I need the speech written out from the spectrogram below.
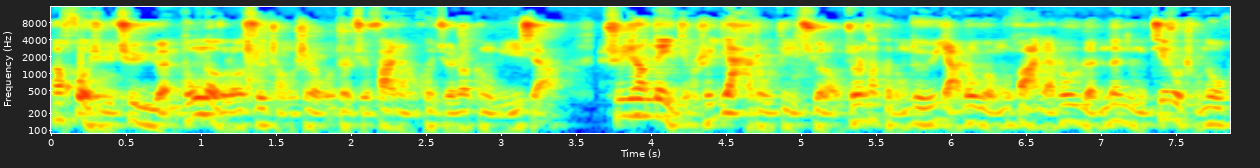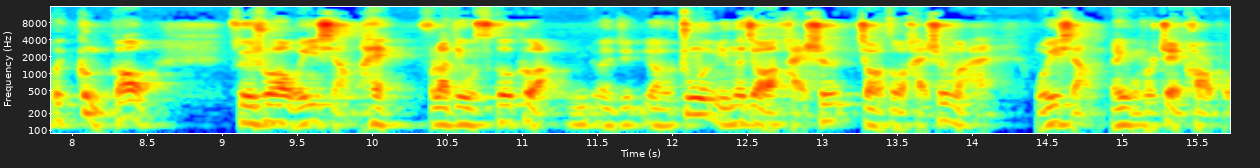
那或许去远东的俄罗斯城市，我这去发展会觉得更理想。实际上那已经是亚洲地区了，我觉得他可能对于亚洲文化、亚洲人的那种接受程度会更高。所以说，我一想，嘿，弗拉迪沃斯托克，呃，就叫中文名字叫海参，叫做海参崴。我一想，哎，我说这靠谱。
